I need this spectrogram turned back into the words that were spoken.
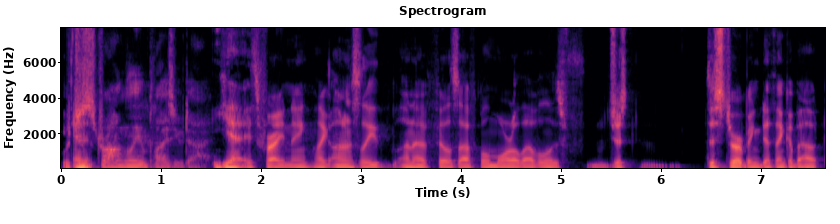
which And it- strongly implies you die. Yeah, it's frightening. Like honestly, on a philosophical, moral level, is f- just disturbing to think about.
